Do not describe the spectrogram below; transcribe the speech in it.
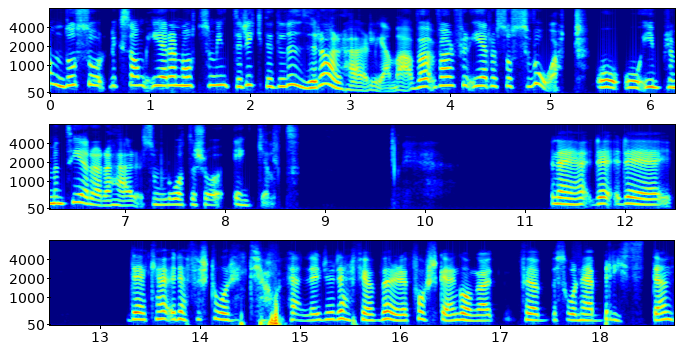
ändå så liksom är det något som inte riktigt lirar här, Lena. Var, varför är det så svårt att, att implementera det här som låter så enkelt? Nej, det, det, det, kan, det, förstår inte jag heller. Det är därför jag började forska en gång, för jag såg den här bristen.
